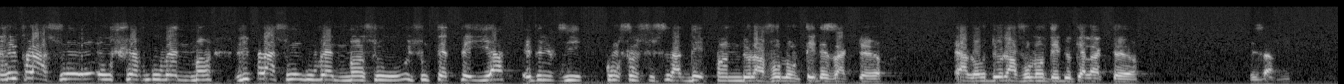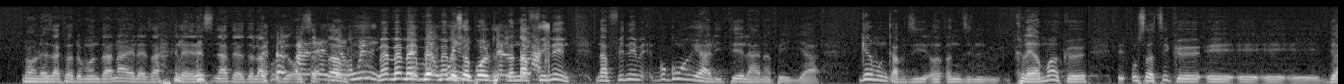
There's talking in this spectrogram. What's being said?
Li plasyon ou chef gouvenman, li plasyon gouvenman sou, sou tet peya, epi li di konsensus la depen de la volonté des akter. Alors de la volonté de quel akter? Les amis. Bon, les acteurs de Montana et les, les, les signataires de la du 11 Eh ben septembre. oui. Mais, mais, mais, Eh mais, mais, oui. monsieur Paul, on a fini. On a fini. Mais il y a une réalité là dans le pays. Il y a qui dit, on, on dit clairement que, on sentit que les,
